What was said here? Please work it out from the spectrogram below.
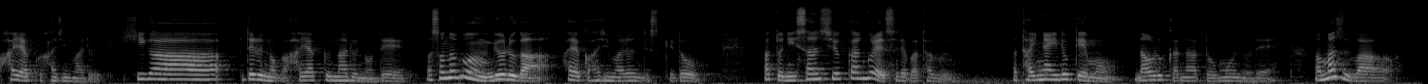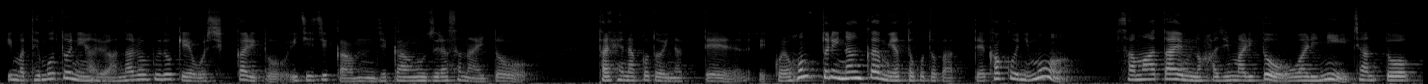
早く始まる。日が出るのが早くなるので、ま、その分夜が早く始まるんですけどあと23週間ぐらいすれば多分、体内時計も治るかなと思うので、まあ、まずは今手元にあるアナログ時計をしっかりと1時間時間をずらさないと大変なことになってこれ本当に何回もやったことがあって過去にもサマータイムの始まりと終わりにちゃんと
